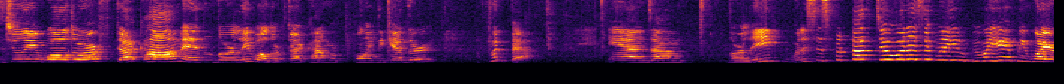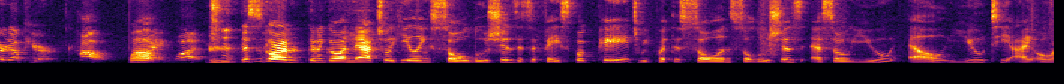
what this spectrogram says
is JuliaWaldorf.com and LauraLeeWaldorf.com. We're pulling together a foot bath. And um, Laura Lee, what does this foot bath do? What is it? What do you, what do you have me wired up here? How? Well, Why? What? this is going going to go on Natural Healing Solutions. It's a Facebook page. We put the Soul and Solutions, S O U L U T I O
